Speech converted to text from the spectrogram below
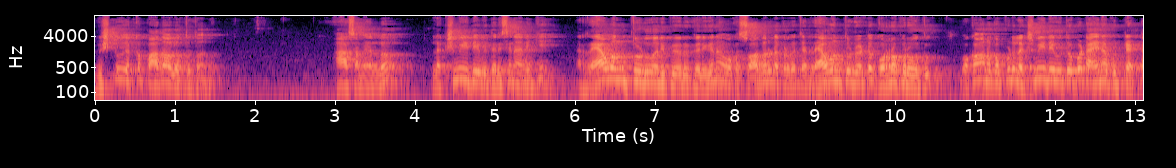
విష్ణువు యొక్క పాదాలు ఒత్తుతోంది. ఆ సమయంలో లక్ష్మీదేవి దర్శనానికి రేవంతుడు అని పేరు కలిగిన ఒక సోదరుడు అక్కడికి వచ్చాడు. రేవంతుడు అంటే గుర్రపు రోతు ఒకనొకప్పుడు లక్ష్మీదేవితో పాటు ఆయన పుట్టట.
